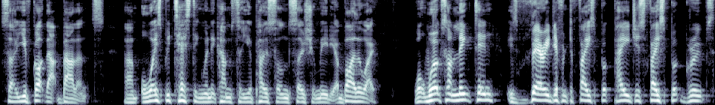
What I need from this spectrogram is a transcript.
So you've got that balance. Um, always be testing when it comes to your posts on social media. And by the way, what works on LinkedIn is very different to Facebook pages, Facebook groups,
